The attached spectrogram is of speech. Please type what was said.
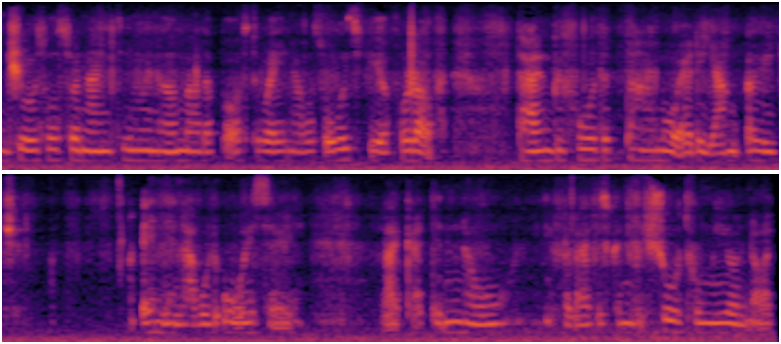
and she was also 19 when her mother passed away, and I was always fearful of time before the time or at a young age. And then I would always say, like I didn't know if life is going to be short for me or not.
